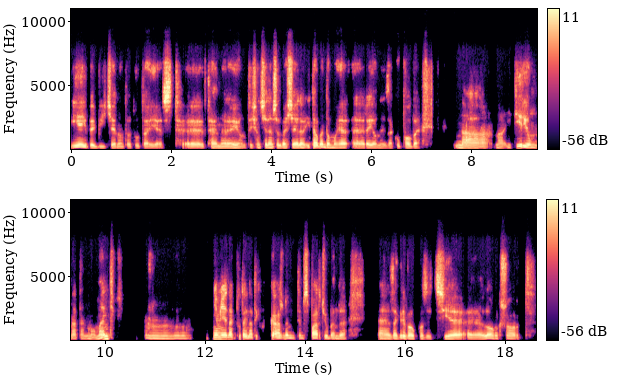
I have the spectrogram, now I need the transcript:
Jej wybicie, no to tutaj jest e, ten rejon 1721 i to będą moje e, rejony zakupowe na, na Ethereum na ten moment. Mm, Niemniej jednak tutaj na tych każdym tym wsparciu będę zagrywał pozycję long short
